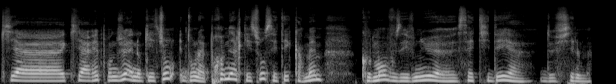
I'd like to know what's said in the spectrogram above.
qui a, qui a répondu à nos questions, dont la première question, c'était quand même comment vous est venue cette idée de film?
